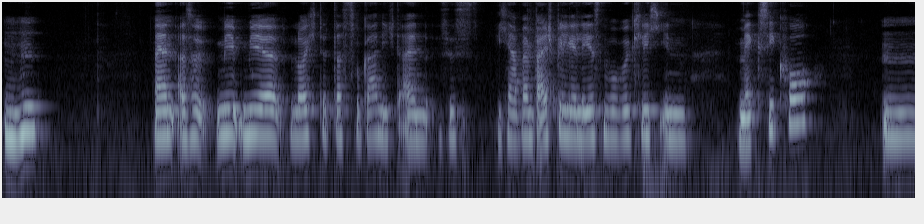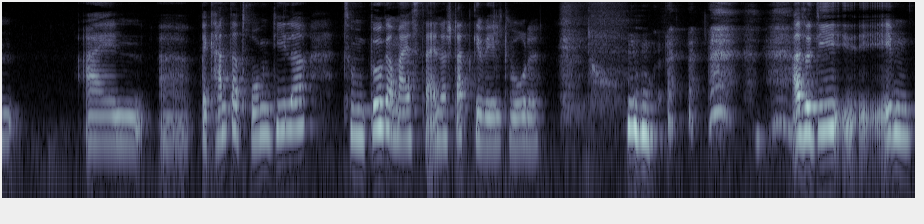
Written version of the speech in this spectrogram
Mhm. Nein, also mir, mir leuchtet das so gar nicht ein. Es ist, ich habe ein Beispiel gelesen, wo wirklich in Mexiko mh, hm, ein äh, bekannter Drogendealer zum Bürgermeister einer Stadt gewählt wurde. also die eben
